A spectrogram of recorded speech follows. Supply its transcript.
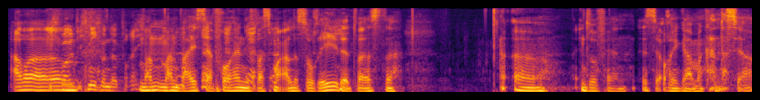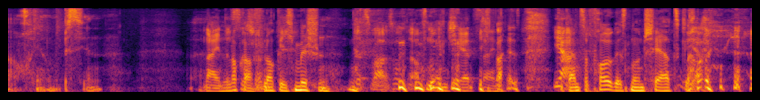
Aber Ich ähm, wollte dich nicht unterbrechen. man, man weiß ja vorher nicht, was man alles so redet, weißt du. Äh, insofern ist ja auch egal, man kann das ja auch hier ein bisschen Nein, das locker schon, flockig mischen. Das war sollte auch nur ein Scherz Ich sein. weiß, Ja. Die ganze Folge ist nur ein Scherz, glaube ich.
